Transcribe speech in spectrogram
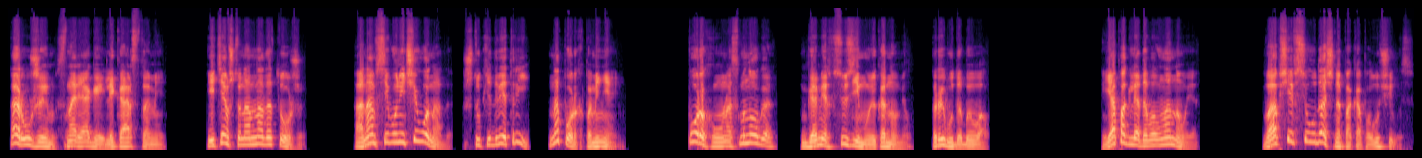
оружием, снарягой, лекарствами. И тем, что нам надо тоже. А нам всего ничего надо, штуки две-три, на порох поменяем. Пороху у нас много, Гомер всю зиму экономил, рыбу добывал. Я поглядывал на Ноя. Вообще все удачно пока получилось.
